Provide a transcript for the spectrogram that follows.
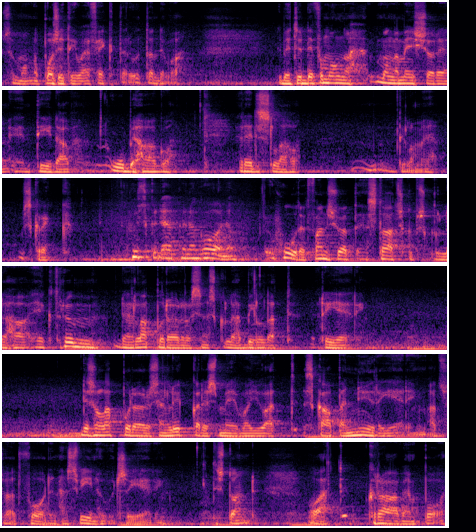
så många positiva effekter, utan det, var, det betydde för många, många människor en, en tid av obehag och rädsla och till och med skräck. Hur skulle det kunna gå då? Hotet fanns ju att en statskupp skulle ha ägt rum där Lapporörelsen skulle ha bildat regering. Det som Lapporörelsen lyckades med var ju att skapa en ny regering, alltså att få den här svinhuvudsregeringen till stånd. Och att kraven på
